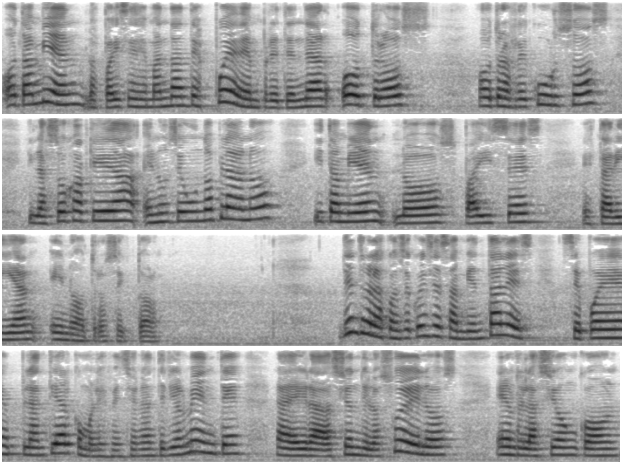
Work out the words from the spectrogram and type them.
O también los países demandantes pueden pretender otros, otros recursos y la soja queda en un segundo plano y también los países estarían en otro sector. Dentro de las consecuencias ambientales se puede plantear, como les mencioné anteriormente, la degradación de los suelos en relación con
